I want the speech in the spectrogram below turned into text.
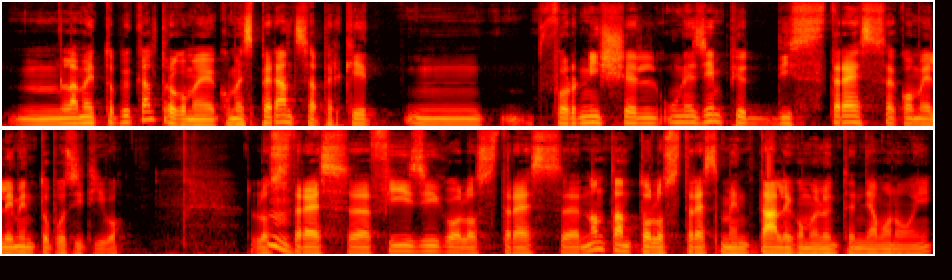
mh, mm, la metto più che altro come, come speranza perché mh, mm, fornisce l- un esempio di stress come elemento positivo. Lo mm. stress fisico, lo stress, non tanto lo stress mentale come lo intendiamo noi,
